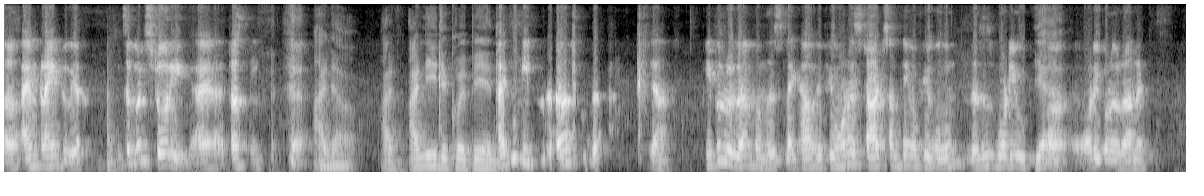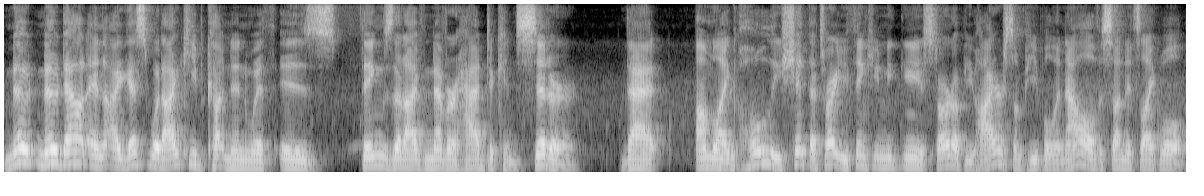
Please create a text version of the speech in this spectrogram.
uh, I'm trying to. Yeah, it's a good story. Uh, trust me. I know. I, I need to quit being I think people will learn from this. Yeah, people will learn from this. Like how if you want to start something of your own, this is what you Yeah. uh, what are you going to run it. No, no doubt. And I guess what I keep cutting in with is things that I've never had to consider that I'm like, holy shit, that's right. You think you need, you need a startup, you hire some people, and now all of a sudden it's like, well,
